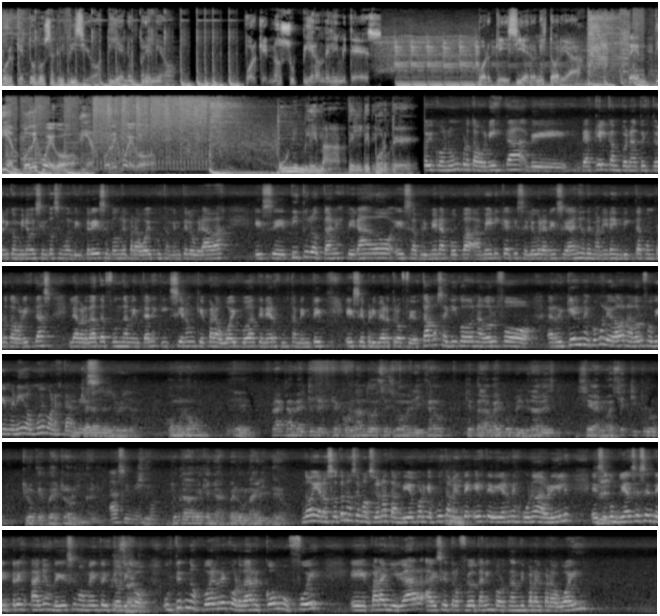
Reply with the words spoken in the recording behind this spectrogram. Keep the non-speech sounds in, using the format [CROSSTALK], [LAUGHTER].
Porque todo sacrificio tiene un premio. Porque no supieron de límites. Porque hicieron historia. En tiempo de juego. Tiempo de juego. Un emblema del deporte. Hoy con un protagonista de, de aquel campeonato histórico en 1953, en donde Paraguay justamente lograba ese título tan esperado, esa primera Copa América que se logra en ese año de manera invicta con protagonistas, la verdad, fundamentales que hicieron que Paraguay pueda tener justamente ese primer trofeo. Estamos aquí con don Adolfo Riquelme. ¿Cómo le va, don Adolfo? Bienvenido, muy buenas tardes. Muchas gracias, señorita. Cómo no, eh, francamente recordando ese sudamericano que Paraguay por primera vez se ganó ese título creo que fue extraordinario. Así mismo. yo cada vez que me acuerdo lagrimeo. No, y a nosotros nos emociona también porque justamente este viernes 1 de abril eh, se cumplían 63 años de ese momento histórico. ¿Usted nos puede recordar cómo fue eh, para llegar a ese trofeo tan importante para el Paraguay?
